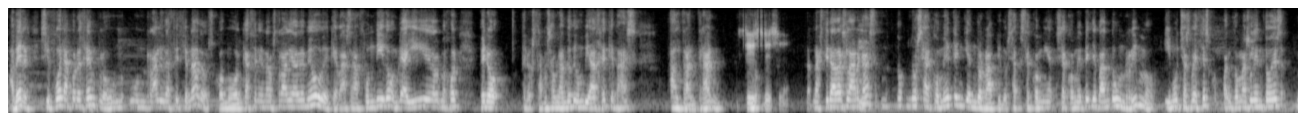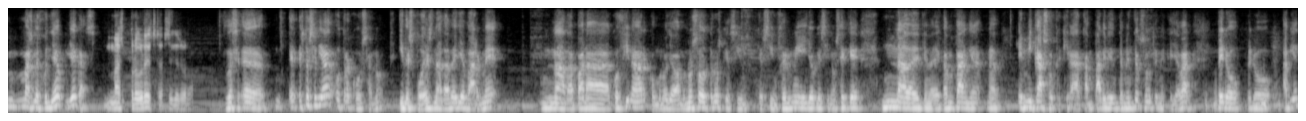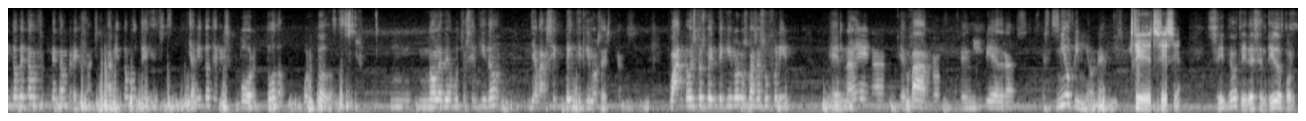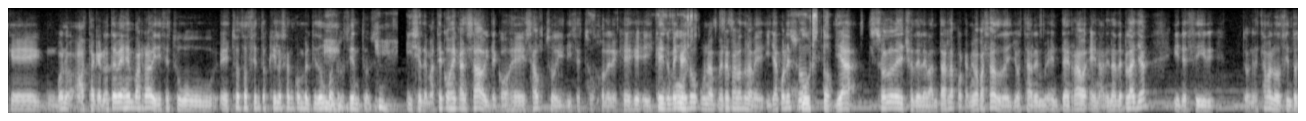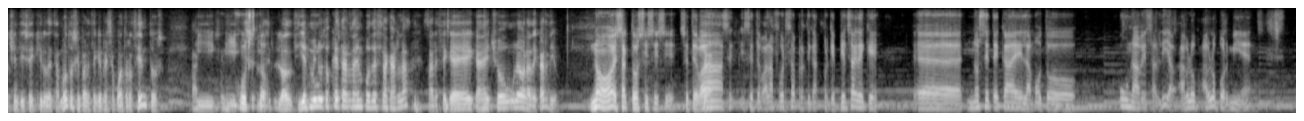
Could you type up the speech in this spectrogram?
A ver, si fuera, por ejemplo, un, un rally de aficionados, como el que hacen en Australia de BMW, que vas a fundido, hombre, allí a lo mejor. Pero, pero estamos hablando de un viaje que vas al tran-tran. Sí, No. sí, sí. Las tiradas largas no, no se acometen yendo rápido, se, se, acometen llevando un ritmo. Y muchas veces, cuanto más lento es, más lejos lle- llegas. Más progreso, sí que es verdad. Entonces, eh, esto sería otra cosa, ¿no? Y después, nada de llevarme nada para cocinar, como no llevamos nosotros, que sin, que sin fernillo, que si no sé qué, nada de tienda de campaña, nada. En mi caso, el que quiera acampar, evidentemente, eso lo tiene que llevar. Pero, pero habiendo bed and breakfast, habiendo moteles y habiendo hoteles por todo, por todo, mm, no le veo mucho sentido llevarse 20 kilos extras. Cuando estos 20 kilos los vas a sufrir en arena, en barro, en piedras. Es mi opinión, ¿eh? Sí, sí, sí. Sí, no, tiene sentido porque, bueno, hasta que no te ves embarrado y dices tú, estos 200 kilos se han convertido en 400. Y si además te coge cansado y te coge exhausto y dices tú, joder, es que, es que no me he caído, una, me he resbalado una vez. Y ya con eso, Justo. ya solo el hecho de levantarla, porque a mí me ha pasado de yo estar en- enterrado en arena de playa y decir, ¿dónde estaban los 186 kilos de esta moto? Si parece que pesa 400. Y, Sí. y Justo. los, los 10 minutos que tardas en poder sacarla, parece que, que has hecho una hora de cardio. No, exacto, sí, sí, sí. Se te va, se, y se te va la fuerza prácticamente. Porque piensa de que eh, no se te cae la moto una vez al día. Hablo, hablo por mí, ¿eh?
